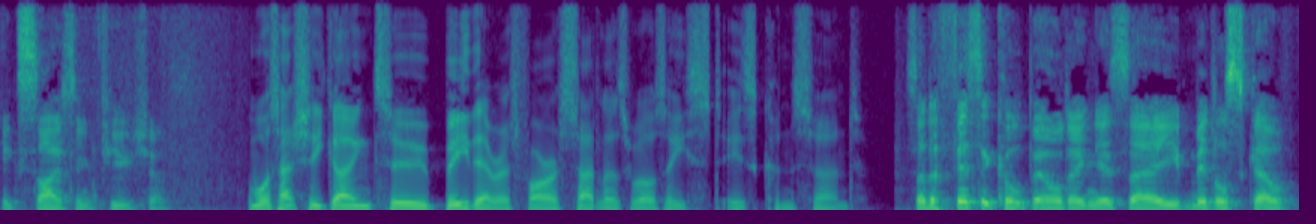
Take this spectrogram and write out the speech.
exciting future. And what's actually going to be there as far as Sadler's Wells East is concerned? So the physical building is a middle scale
